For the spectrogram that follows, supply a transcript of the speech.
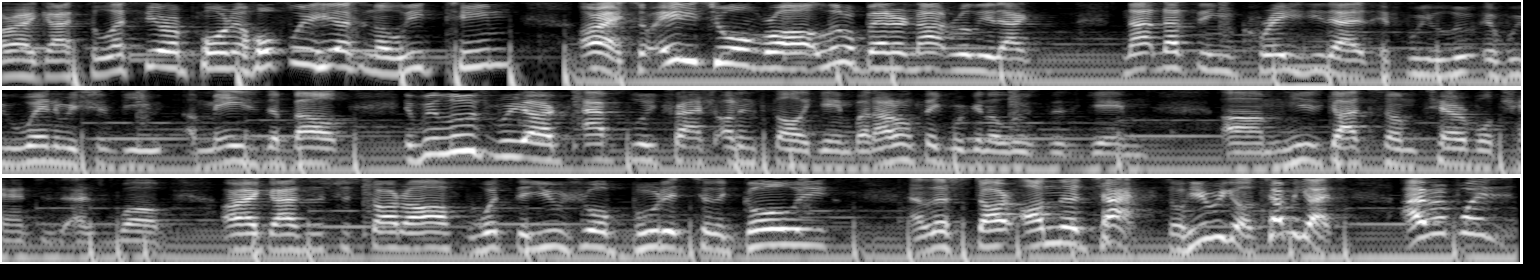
All right, guys. So let's see our opponent. Hopefully, he has an elite team. All right, so 82 overall, a little better. Not really that not nothing crazy that if we lo- if we win we should be amazed about. If we lose, we are absolutely trash. Uninstall a game, but I don't think we're gonna lose this game. Um, he's got some terrible chances as well. All right, guys, let's just start off with the usual boot it to the goalie. And let's start on the attack. So here we go. Tell me, guys. I haven't played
